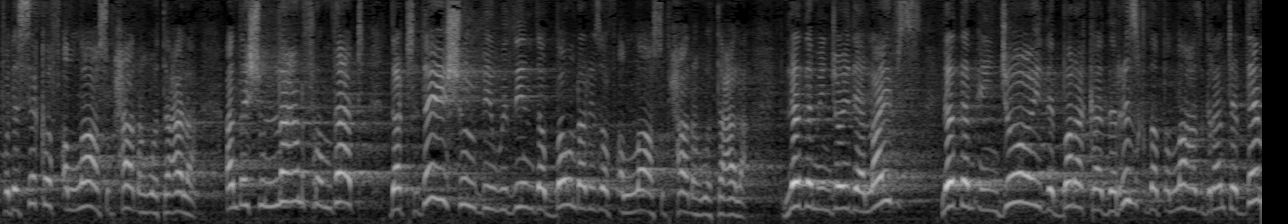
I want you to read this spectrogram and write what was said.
for the sake of Allah subhanahu wa ta'ala. And they should learn from that, that they should be within the boundaries of Allah subhanahu wa ta'ala. Let them enjoy their lives. Let them enjoy the barakah, the rizq that Allah has granted them,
